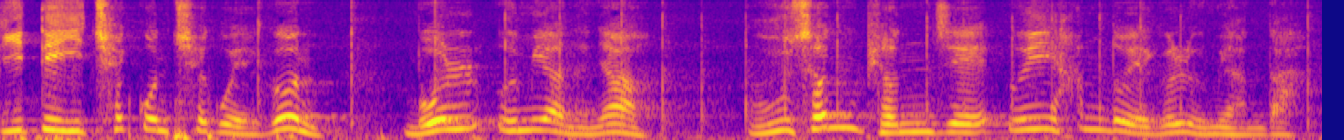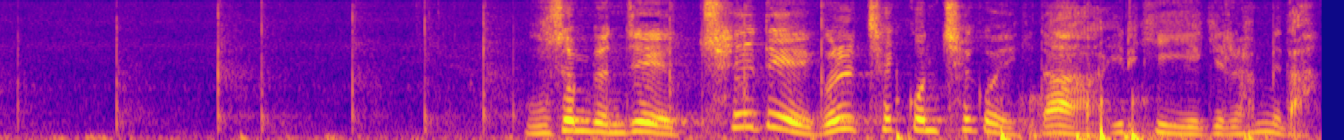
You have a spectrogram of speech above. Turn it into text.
이때 이 채권 최고액은 뭘 의미하느냐? 우선 변제의 한도액을 의미한다. 우선 변제의 최대액을 채권 최고액이다. 이렇게 얘기를 합니다.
